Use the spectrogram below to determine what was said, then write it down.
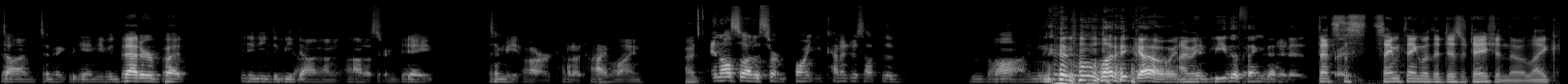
done to make the game even better, but it needed to be done on, on a certain date to meet our kind of timeline. And also, at a certain point, you kind of just have to move on and let it go and, I mean- and be the thing that it is. That's the same thing with a dissertation, though. Like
